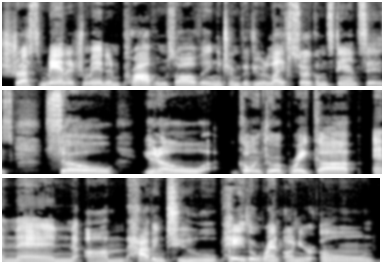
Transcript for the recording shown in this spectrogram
stress management and problem solving in terms of your life circumstances. So, you know, going through a breakup and then um, having to pay the rent on your own.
